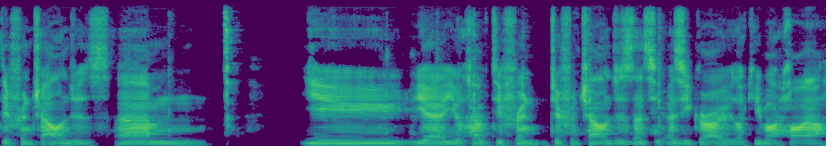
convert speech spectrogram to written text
different challenges. Um, you, yeah, you'll have different different challenges as you, as you grow. Like you might hire,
